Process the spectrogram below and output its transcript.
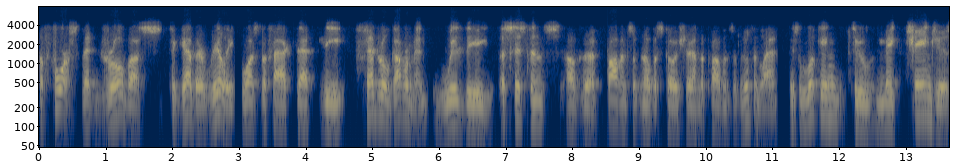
The force that drove us together really was the fact that the federal government, with the assistance of the province of Nova Scotia and the province of Newfoundland, is looking to make changes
